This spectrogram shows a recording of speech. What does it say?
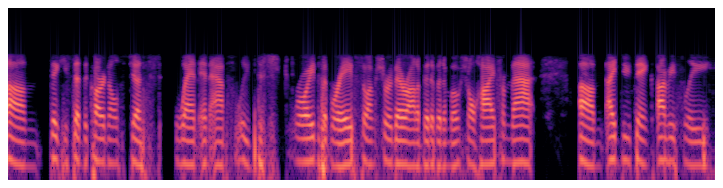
Um, like you said, the Cardinals just went and absolutely destroyed the Braves, so I'm sure they're on a bit of an emotional high from that. Um, I do think obviously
